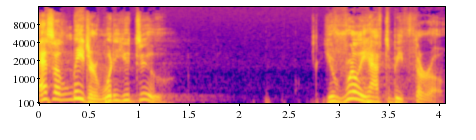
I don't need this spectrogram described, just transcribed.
as a leader, what do you do? you really have to be thorough.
